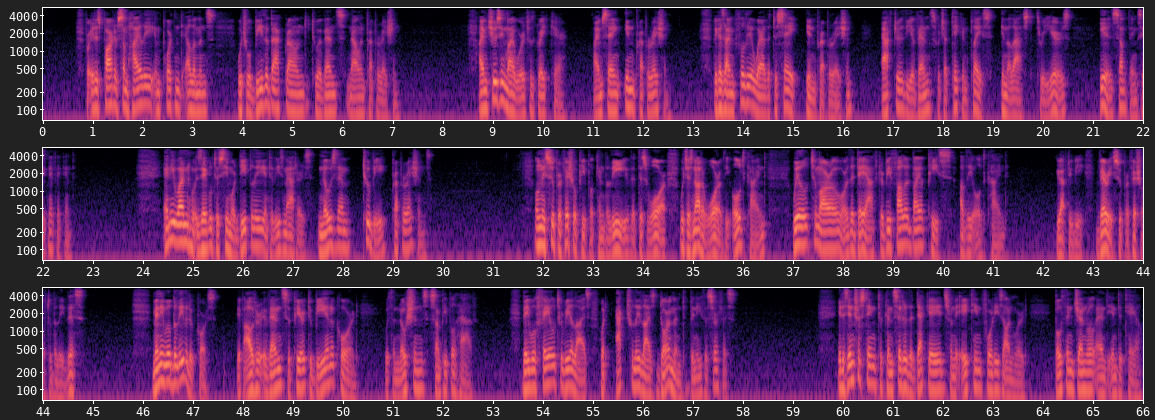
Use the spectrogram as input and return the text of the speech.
for it is part of some highly important elements which will be the background to events now in preparation. I am choosing my words with great care, I am saying in preparation, because I am fully aware that to say in preparation, after the events which have taken place in the last three years, is something significant. Anyone who is able to see more deeply into these matters knows them to be preparations. Only superficial people can believe that this war, which is not a war of the old kind, will tomorrow or the day after be followed by a peace of the old kind. You have to be very superficial to believe this. Many will believe it, of course, if outer events appear to be in accord with the notions some people have. They will fail to realize what actually lies dormant beneath the surface. It is interesting to consider the decades from the 1840s onward, both in general and in detail.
